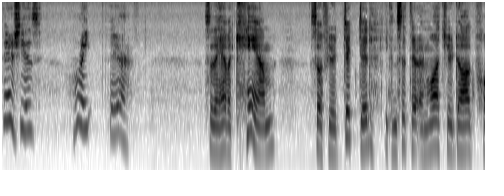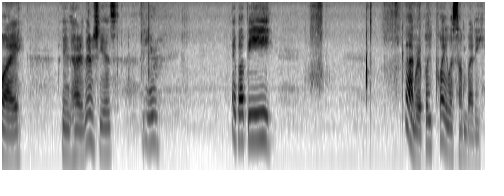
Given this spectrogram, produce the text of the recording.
There she is, right there. So they have a cam, so if you're addicted, you can sit there and watch your dog play There she is. Here. Hey, puppy. Come on, Ripley, play with somebody.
